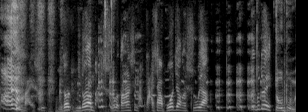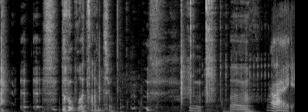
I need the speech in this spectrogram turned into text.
你哎呀，买书，你都你都要买书了，当然是买大下坡这样的书呀，对不对？都不买，斗破苍穹。嗯，呃，哎呀，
